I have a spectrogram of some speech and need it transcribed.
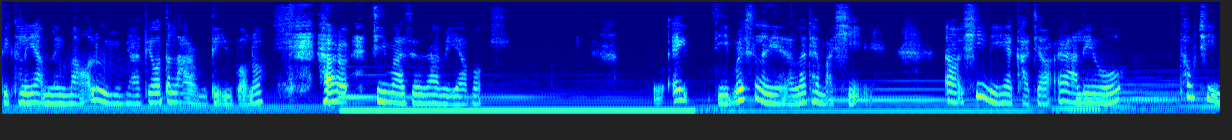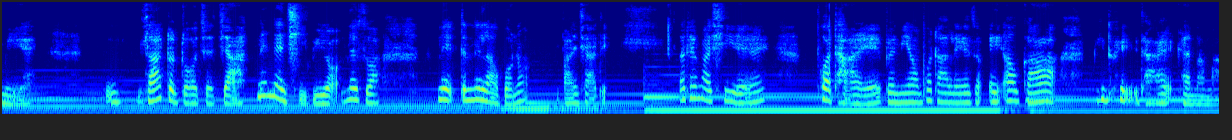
ဒီကလေးကမလိမ်မာအဲ့လိုယူများပြောသလားတော့မသိဘူးပေါ့နော်အဲ့တော့ကြီးမှစဉ်းစားမိရပေါ့ အဲ့ဒီ bracelet ရဲ့လက်ထက်မှာရှိနေအဲ့ရှိနေတဲ့ခါကျတော့အဲ့ဒါလေးကိုထုတ်ချိမိရဲ့လာတော်တော်ကြာကြာနှစ်နဲ့ချီပြီးတော့နှစ်ဆိုတာနှစ်တစ်နှစ်လောက်ပေါ့နော်ပိုင်းခြားတယ်လက်ထက်မှာရှိရဲဟဖွက်ထားတယ်ဘယ်နေအောင်ဖွက်ထားလဲဆိုအိမ်အောက်ကပြီးထွေထားတဲ့အခန်းသားမှာ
